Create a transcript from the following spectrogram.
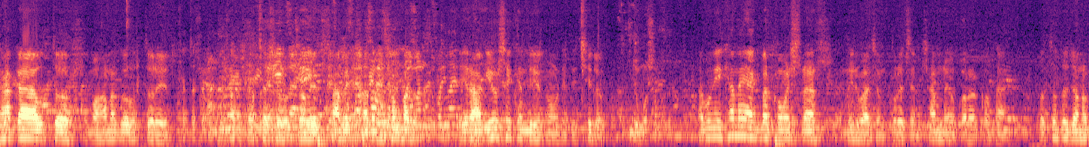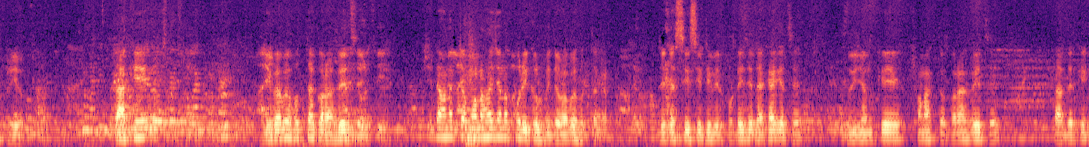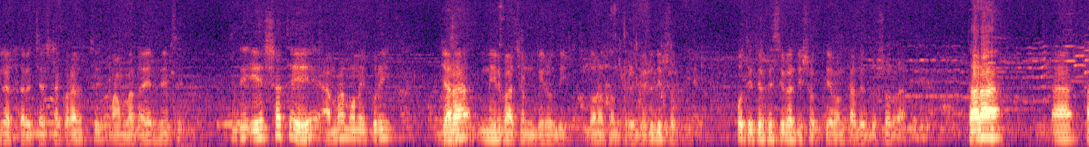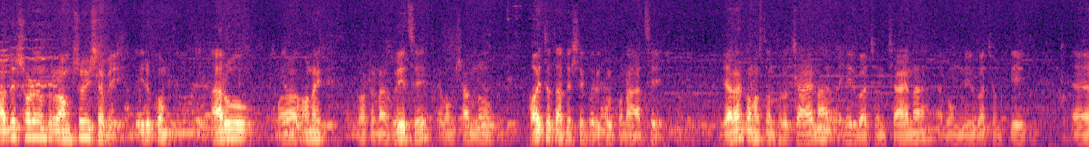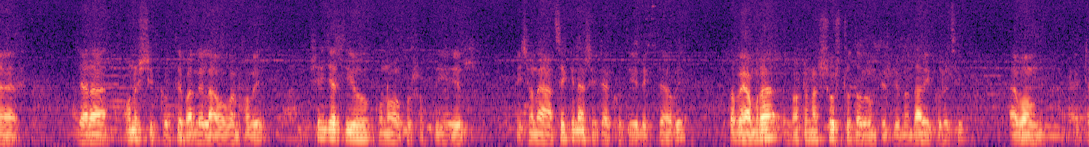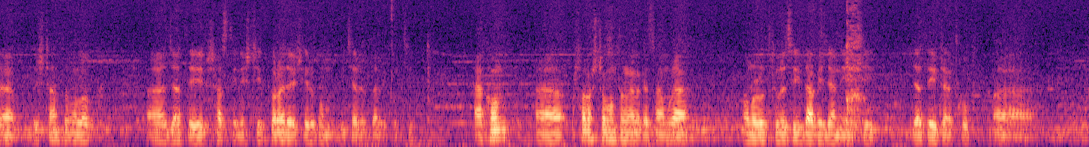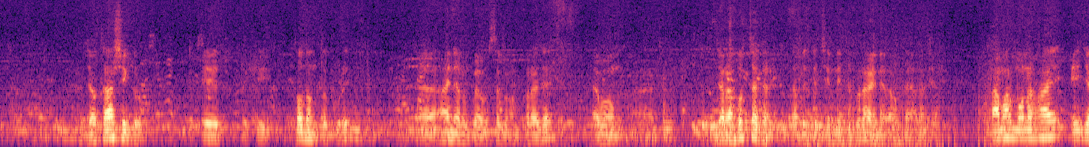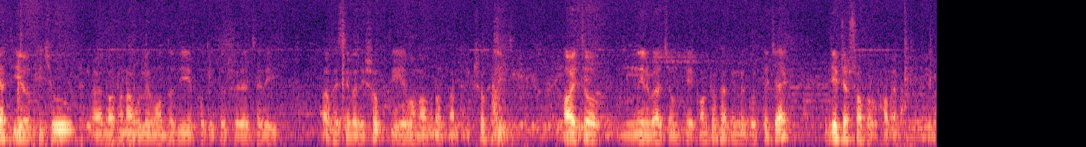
ঢাকা উত্তর মহানগর উত্তরের স্বেচ্ছাসেবক দলের সাবেক সাধারণ সম্পাদক। এর আগেও সে কেন্দ্রীয় কমিটিতে ছিল। এবং এখানে একবার কমিশনার নির্বাচন করেছেন সামনেও করার কথা। অত্যন্ত জনপ্রিয়। তাকে যেভাবে হত্যা করা হয়েছে সেটা অনেকটা মনে হয় যেন পরিকল্পিতভাবে হত্যাকাণ্ড যেটা সিসিটিভির ফুটেজে দেখা গেছে দুইজনকে শনাক্ত করা হয়েছে। তাদেরকে গ্রেফতারের চেষ্টা করা হচ্ছে, মামলা দায়ের হয়েছে। কিন্তু এর সাথে আমরা মনে করি, যারা নির্বাচন বিরোধী, গণতন্ত্রের বিরোধী শক্তি পতিত ফেসিবাদী শক্তি এবং তাদের দোসররা, তারা তাদের ষড়যন্ত্রের অংশ হিসাবে এরকম আরও অনেক ঘটনা হয়েছে এবং সামনেও হয়তো তাদের সে পরিকল্পনা আছে। যারা গণতন্ত্র চায় না, নির্বাচন চায় না এবং নির্বাচনকে যারা অনিশ্চিত করতে পারলে লাভবান হবে, সেই জাতীয় কোনো অপশক্তি এর পিছনে আছে কিনা সেটা খতিয়ে দেখতে হবে। তবে আমরা ঘটনার সুষ্ঠু তদন্তের জন্য দাবি করেছি এবং একটা দৃষ্টান্তমূলক যাতে শাস্তি নিশ্চিত করা যায় সেরকম বিচারের দাবি করছি। এখন স্বরাষ্ট্র মন্ত্রণালয়ের কাছে আমরা অনুরোধ করেছি, দাবি জানিয়েছি যাতে এটা খুব যথাশীঘ্র এর একটি তদন্ত করে আহ, আইনানুগ ব্যবস্থা গ্রহণ করা যায় এবং যারা হত্যাকারী তাদেরকে চিহ্নিত করে আইনের আওতায় আনা যায়। আমার মনে হয় এই জাতীয় কিছু ঘটনাগুলির মধ্য দিয়ে পতিত স্বৈরাচারী বা ফেসিবাদী শক্তি এবং অগণতান্ত্রিক শক্তি হয়তো নির্বাচনকে কণ্ঠকাকীর্ণ করতে চায় যেটা সফল হবে না।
